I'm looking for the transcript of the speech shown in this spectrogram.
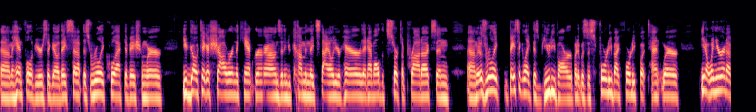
um, a handful of years ago. They set up this really cool activation where you go take a shower in the campgrounds and then you come and they'd style your hair. They'd have all the sorts of products and um, it was really basically like this beauty bar, but it was this 40 by 40 foot tent where you know, when you're at a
